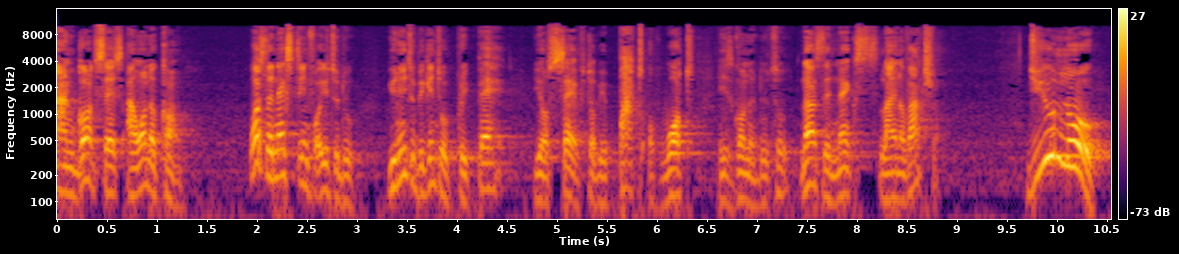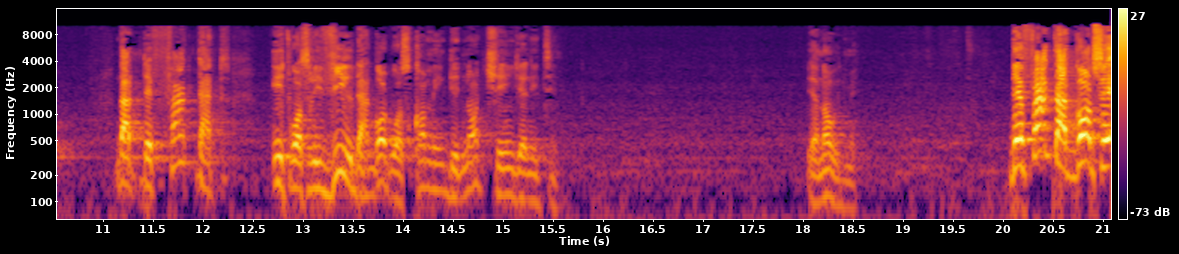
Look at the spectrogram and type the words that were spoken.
and God says, I want to come, what's the next thing for you to do? You need to begin to prepare yourself to be part of what He's going to do. So that's the next line of action. Do you know that the fact that it was revealed that God was coming did not change anything? You're not with me. The fact that God said,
